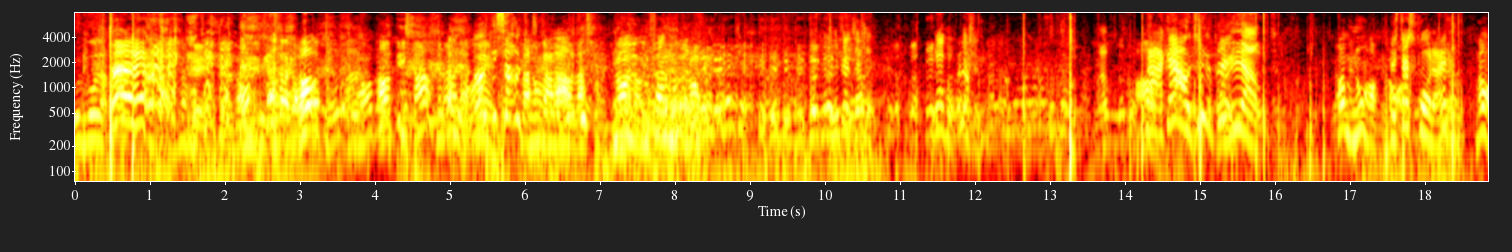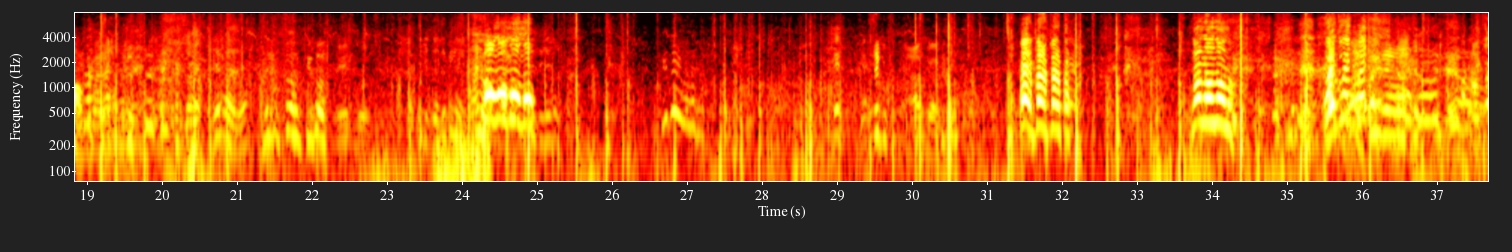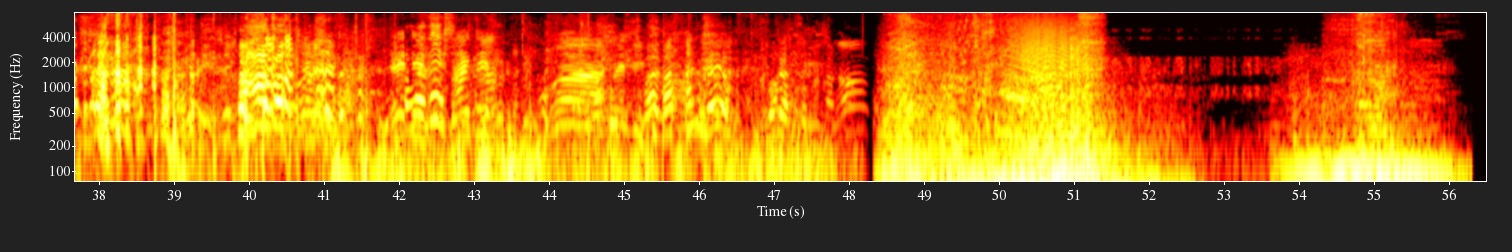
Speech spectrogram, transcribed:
Good não não não Alti salto! No, no, não não não no. Bravo! Dai, che out, não play! Lì out! não, non não não não fuori, Não, No! Mo, não não não Seguro! Pera, pera, pera, pera. Não, não, não, não. Wait, wait, wait. Vai, vai, vai no meio.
